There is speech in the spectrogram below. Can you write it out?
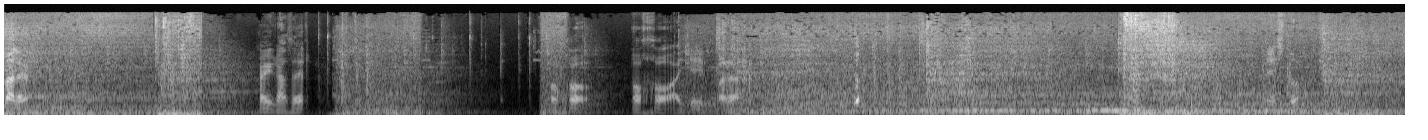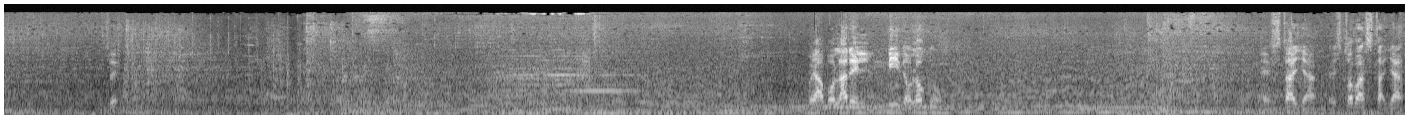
Vale. ¿Qué hay que hacer? Ojo, ojo, hay que disparar. ¿Esto? Voy a volar el nido, loco. Estalla, esto va a estallar.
